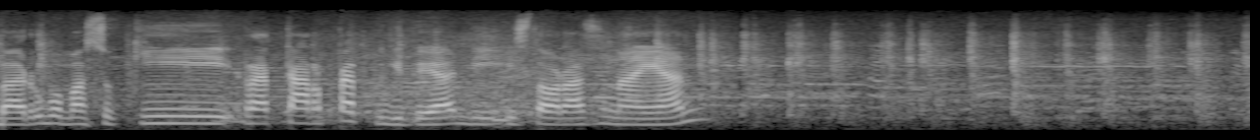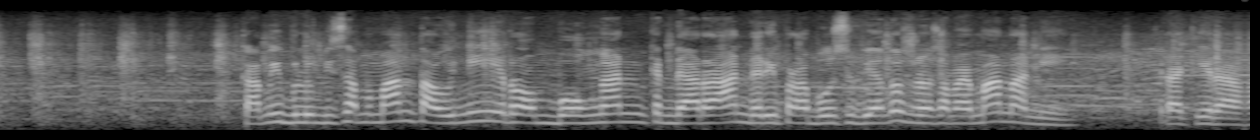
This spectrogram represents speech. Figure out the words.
baru memasuki red carpet begitu ya di Istora Senayan. Kami belum bisa memantau ini rombongan kendaraan dari Prabowo Subianto sudah sampai mana nih kira-kira.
